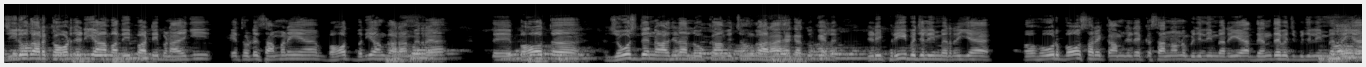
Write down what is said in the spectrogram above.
0 ਦਾ ਰਿਕਾਰਡ ਜਿਹੜੀ ਆਮ ਆਦਮੀ ਪਾਰਟੀ ਬਣਾਏਗੀ ਇਹ ਤੁਹਾਡੇ ਸਾਹਮਣੇ ਹੈ ਬਹੁਤ ਵਧੀਆ ਹੁੰਗਾਰਾ ਮਿਲ ਰਿਹਾ ਤੇ ਬਹੁਤ ਜੋਸ਼ ਦੇ ਨਾਲ ਜਿਹੜਾ ਲੋਕਾਂ ਵਿੱਚ ਹੁੰਗਾਰਾ ਹੈਗਾ, ਕਿਉਂਕਿ ਜਿਹੜੀ ਫ੍ਰੀ ਬਿਜਲੀ ਮਿਲ ਰਹੀ ਹੈ ਹੋਰ ਬਹੁਤ ਸਾਰੇ ਕੰਮ ਜਿਹੜੇ ਕਿਸਾਨਾਂ ਨੂੰ ਬਿਜਲੀ ਮਿਲ ਰਹੀ ਹੈ, ਦਿਨ ਦੇ ਵਿੱਚ ਬਿਜਲੀ ਮਿਲ ਰਹੀ ਹੈ।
